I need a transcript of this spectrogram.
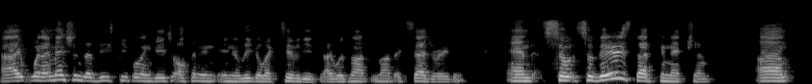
I, when I mentioned that these people engage often in, in illegal activities, I was not, not exaggerating. And so, so there is that connection. Um,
